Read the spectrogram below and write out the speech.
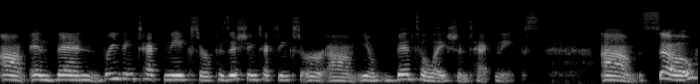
um, and then breathing techniques or positioning techniques or um, you know ventilation techniques. Um, so,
